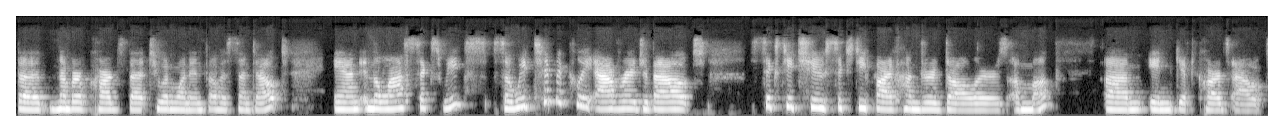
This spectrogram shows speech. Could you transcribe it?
the number of cards that 211 Info has sent out, and in the last six weeks, so we typically average about 62, 6,500 dollars a month um, in gift cards out,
